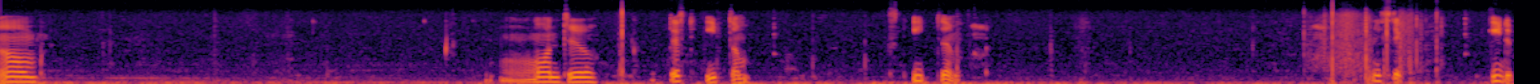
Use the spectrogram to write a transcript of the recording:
Um, one, two. Just eat them. Just eat them. Let me stick. Eat it.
